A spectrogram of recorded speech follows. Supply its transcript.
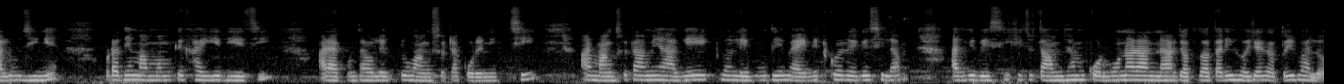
আলু ঝিঙে। ওটা দিয়ে মাম্মামকে খাইয়ে দিয়েছি। আর এখন তাহলে একটু মাংসটা করে নিচ্ছি। আর মাংসটা আমি আগে একটু লেবু দিয়ে ম্যারিনেট করে রেখেছিলাম। আজকে বেশি কিছু তামঝাম করব না রান্নার, যত তাড়াতাড়ি হয়ে যায় ততই ভালো।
